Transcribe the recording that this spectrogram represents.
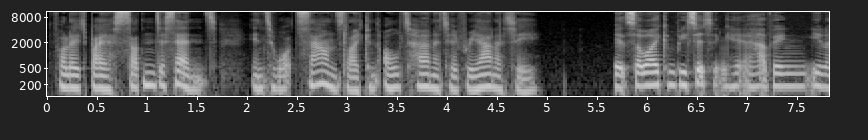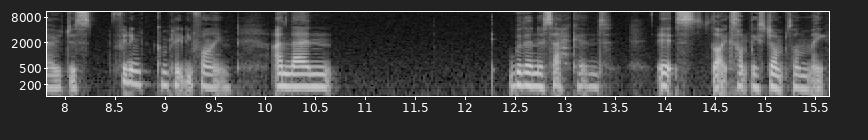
followed by a sudden descent into what sounds like an alternative reality. So I can be sitting here having, you know, just feeling completely fine. And then within a second, it's like something's jumped on me.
